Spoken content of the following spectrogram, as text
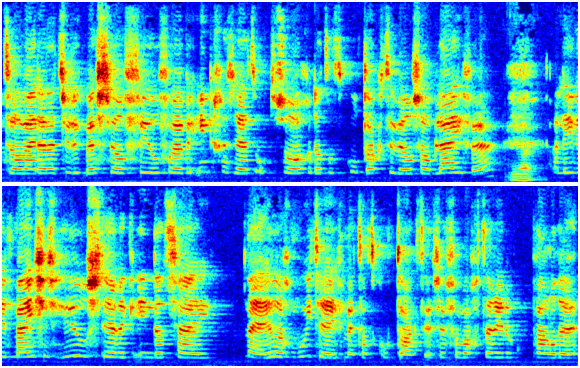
Terwijl wij daar natuurlijk best wel veel voor hebben ingezet om te zorgen dat het contact er wel zou blijven. Ja. Alleen het meisje is heel sterk in dat zij nou ja, heel erg moeite heeft met dat contact. En ze verwacht daarin ook een bepaalde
